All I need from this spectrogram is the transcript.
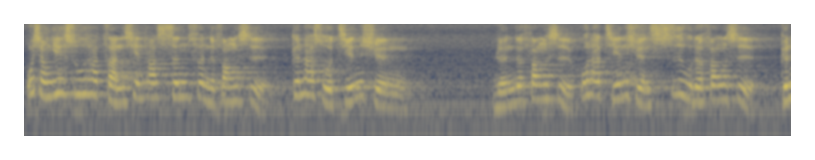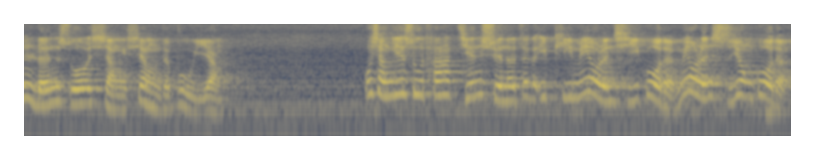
我想耶稣他展现他身份的方式，跟他所拣选人的方式，或他拣选事物的方式，跟人所想象的不一样。我想耶稣他拣选了这个一批没有人骑过的、没有人使用过的，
